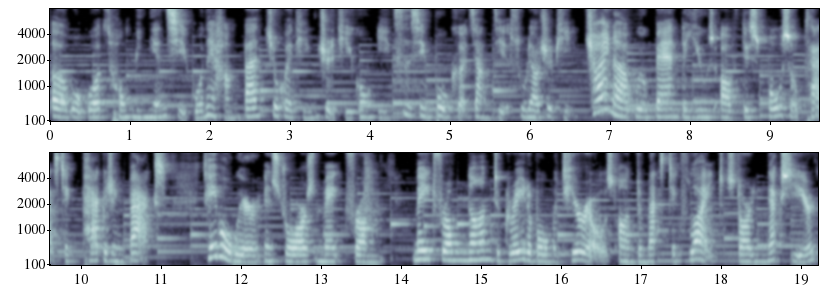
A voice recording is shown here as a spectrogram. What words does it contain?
呃，我国从明年起，国内航班就会停止提供一次性不可降解塑料制品。China will ban the use of disposable plastic packaging bags, tableware, and straws made from made from non-degradable materials on domestic flight starting next year,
